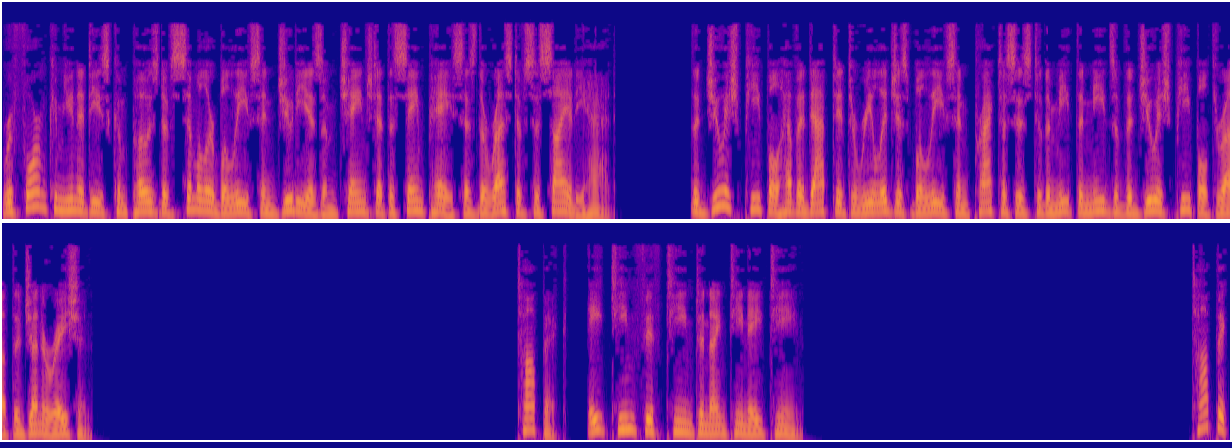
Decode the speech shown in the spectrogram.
Reform communities composed of similar beliefs and Judaism changed at the same pace as the rest of society had. The Jewish people have adapted to religious beliefs and practices to the meet the needs of the Jewish people throughout the generation. 1815 to 1918. Topic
